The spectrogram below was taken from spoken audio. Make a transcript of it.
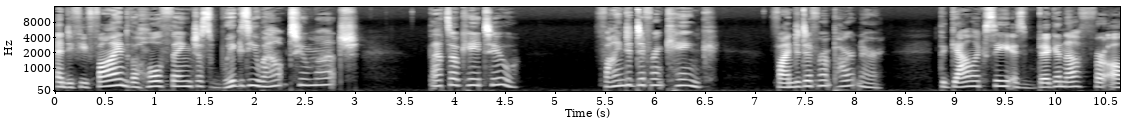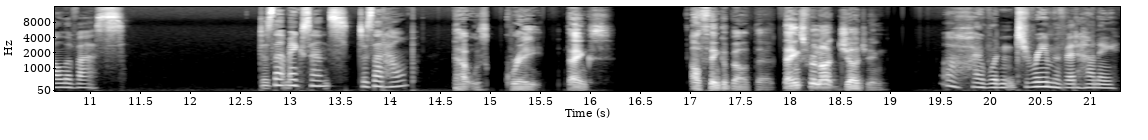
And if you find the whole thing just wigs you out too much, that's okay too. Find a different kink. Find a different partner. The galaxy is big enough for all of us. Does that make sense? Does that help? That was great. Thanks. I'll think about that. Thanks for not judging. Oh, I wouldn't dream of it, honey.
